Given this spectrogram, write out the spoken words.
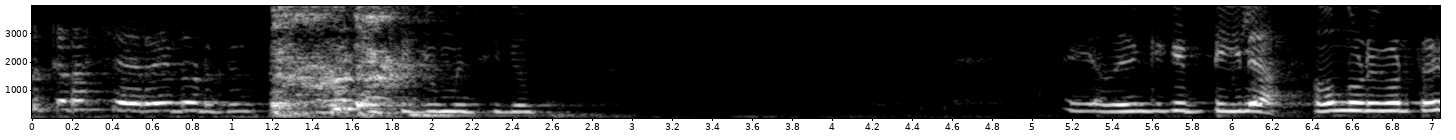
കൊടുക്കടാ ഷെയർ ചെയ്ത് കൊടുക്കും. ഉമ്മച്ചിക്കും. അയ്യോ അതെനിക്ക് കിട്ടിയില്ല. അതൊന്നുകൂടി കൊടുത്ത്.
